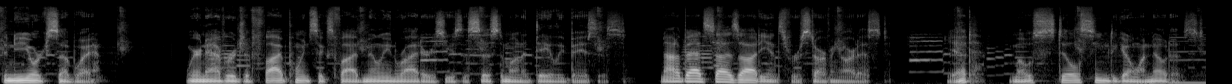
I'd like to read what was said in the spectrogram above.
The New York subway, where an average of 5.65 million riders use the system on a daily basis. Not a bad size audience for a starving artist. Yet, most still seem to go unnoticed.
